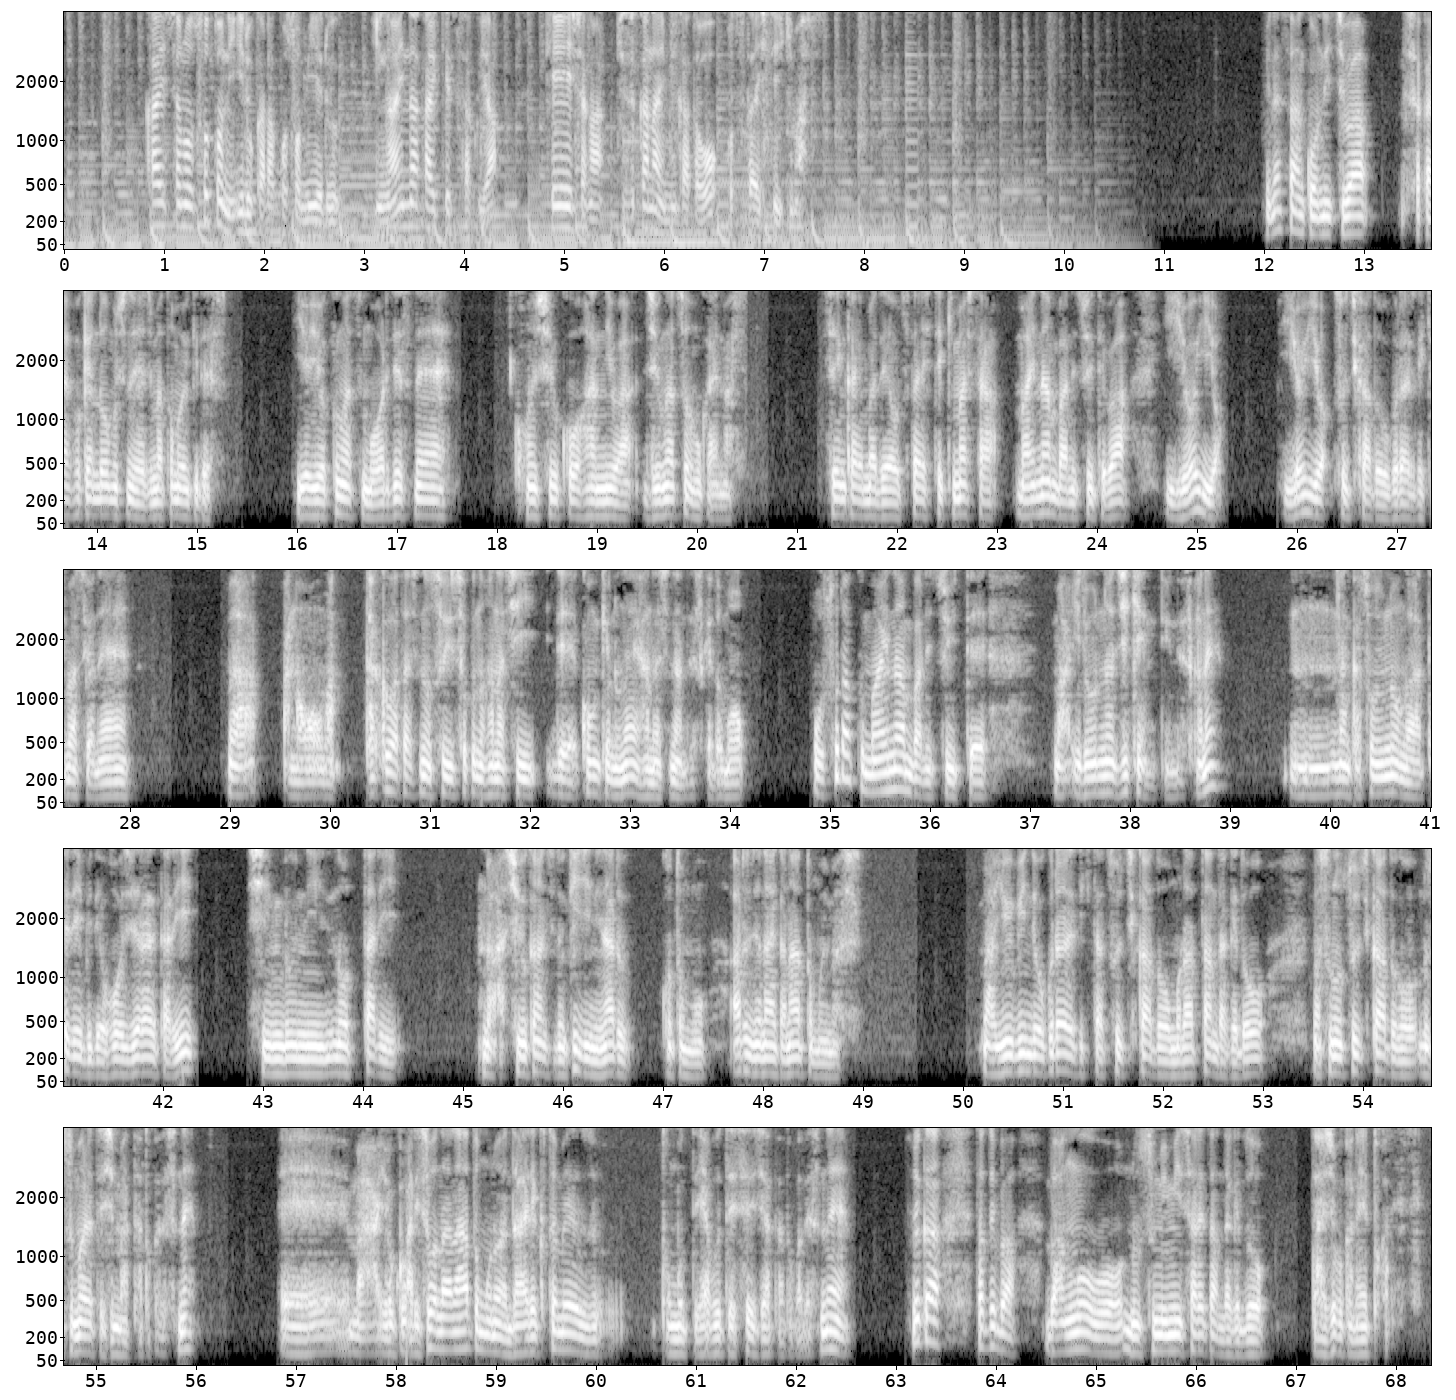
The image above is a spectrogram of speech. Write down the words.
会社の外にいるからこそ見える意外な解決策や経営者が気づかない見方をお伝えしていきます。皆さんこんにちは。社会保険労務士の矢島智之です。いよいよ9月も終わりですね。今週後半には10月を迎えます。前回までお伝えしてきましたマイナンバーについては、いよいよ、いよいよ通知カードを送られてきますよね。まあ、あの、全く私の推測の話で根拠のない話なんですけども、おそらくマイナンバーについて、まあいろんな事件っていうんですかね。うん、なんかそういうのがテレビで報じられたり、新聞に載ったり、まあ週刊誌の記事になることもあるんじゃないかなと思います。まあ郵便で送られてきた通知カードをもらったんだけど、まあその通知カードが盗まれてしまったとかですね。えー、まあよくありそうだなと思うのはダイレクトメールと思って破って捨てちゃったとかですね。それから、例えば番号を盗み見されたんだけど、大丈夫かねとかです。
